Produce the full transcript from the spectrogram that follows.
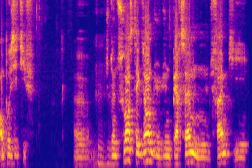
en positif. Euh, mhm. Je donne souvent cet exemple d'une personne, une femme qui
